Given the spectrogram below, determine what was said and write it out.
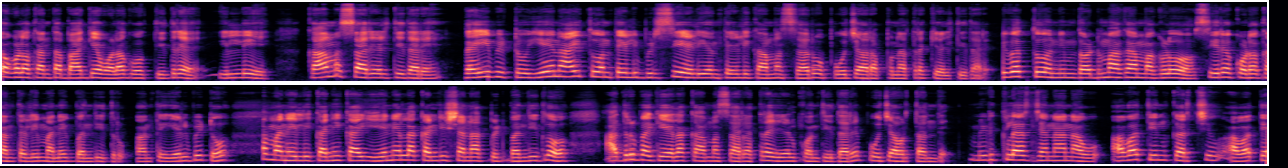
ತೊಗೊಳಕ್ಕಂತ ಭಾಗ್ಯ ಒಳಗೆ ಹೋಗ್ತಿದ್ರೆ ಇಲ್ಲಿ ಕಾಮತ್ ಸಾರ್ ಹೇಳ್ತಿದ್ದಾರೆ. ದಯವಿಟ್ಟು ಏನಾಯಿತು ಅಂತೇಳಿ ಬಿಡಿಸಿ ಹೇಳಿ ಅಂತೇಳಿ ಕಾಮತ್ ಸಾರು ಪೂಜಾ ಅವ್ರ ಹತ್ರ ಕೇಳ್ತಿದ್ದಾರೆ. ಇವತ್ತು ನಿಮ್ಮ ದೊಡ್ಡ ಮಗ, ಮಗಳು ಸೀರೆ ಕೊಡೋಕಂತೇಳಿ ಮನೆಗೆ ಬಂದಿದ್ರು ಅಂತ ಹೇಳ್ಬಿಟ್ಟು ಮನೆಯಲ್ಲಿ ಕನಿಕಾಯಿ ಏನೆಲ್ಲ ಕಂಡೀಷನ್ ಹಾಕ್ಬಿಟ್ಟು ಬಂದಿದ್ಲು ಅದ್ರ ಬಗ್ಗೆ ಎಲ್ಲ ಕಾಮತ್ ಸಾರ್ ಹತ್ರ ಹೇಳ್ಕೊತಿದ್ದಾರೆ ಪೂಜಾ ಅವ್ರ ತಂದೆ. ಮಿಡ್ ಕ್ಲಾಸ್ ಜನ ನಾವು ಅವತ್ತಿನ ಖರ್ಚು ಅವತ್ತೇ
